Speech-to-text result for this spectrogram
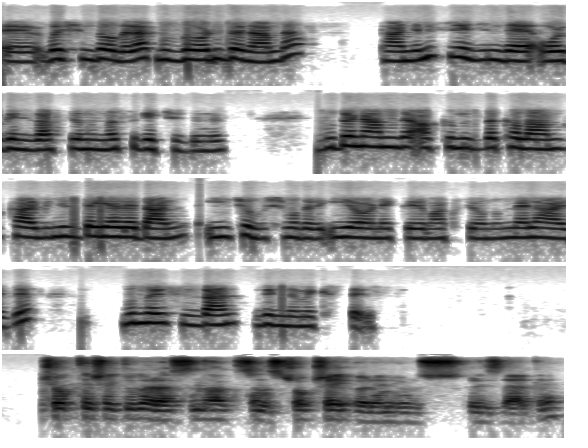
e, başında olarak bu zorlu dönemde pandemi sürecinde organizasyonu nasıl geçirdiniz? Bu dönemde aklınızda kalan, kalbinizde yer eden iyi çalışmaları, iyi örnekleri Maxion'un nelerdi? Bunları sizden dinlemek isteriz. Çok teşekkürler aslında haklısınız. Çok şey öğreniyoruz krizlerde.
